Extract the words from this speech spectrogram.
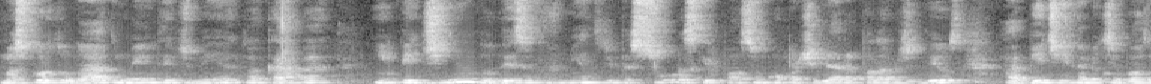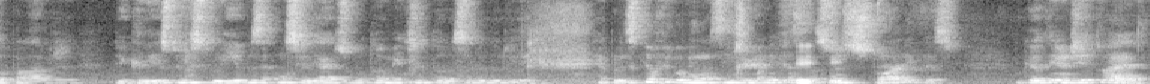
mas por outro lado, o meu entendimento acaba impedindo o desenvolvimento de pessoas que possam compartilhar a palavra de Deus, habite ricamente em voz a palavra de Cristo, instruí-los e aconselhar-os mutuamente em toda a sabedoria. É por isso que eu fico vendo assim de manifestações históricas, o que eu tenho dito é,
